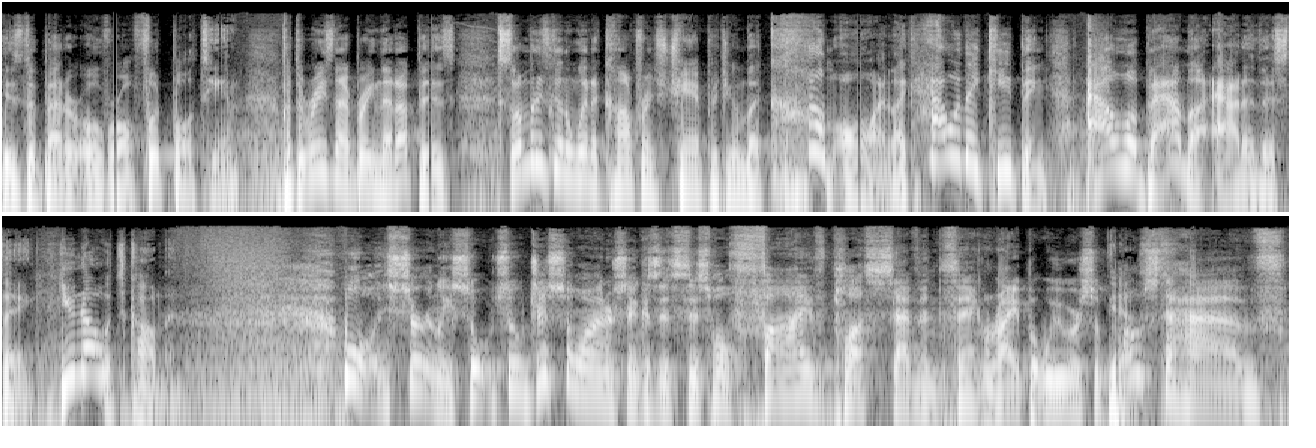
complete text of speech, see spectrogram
is the better overall football team. But the reason I bring that up is somebody's going to win a conference championship. I'm like, come on. Like, how are they keeping Alabama out of this thing? You know it's coming. Well, certainly. So, so just so I understand, because it's this whole five plus seven thing, right? But we were supposed yes. to have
